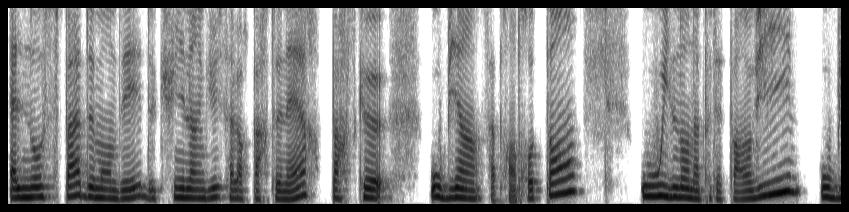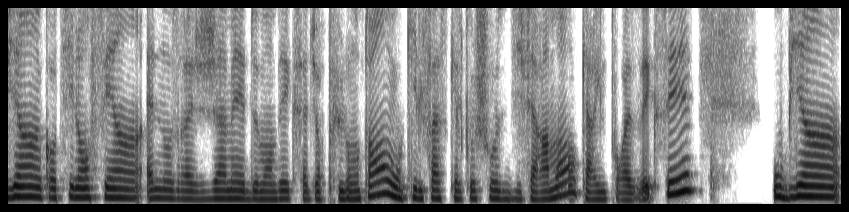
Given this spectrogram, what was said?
elles n'osent pas demander de cunilingus à leur partenaire parce que ou bien ça prend trop de temps, ou il n'en a peut-être pas envie, ou bien quand il en fait un, elle n'oserait jamais demander que ça dure plus longtemps ou qu'il fasse quelque chose différemment car il pourrait se vexer, ou bien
